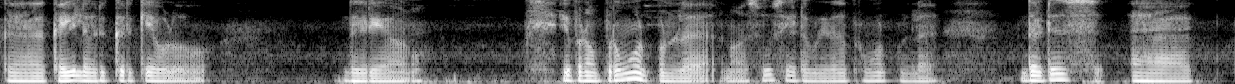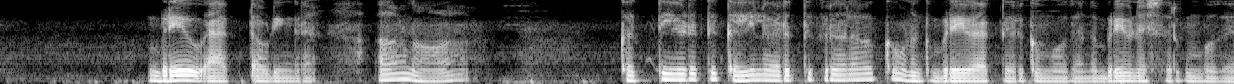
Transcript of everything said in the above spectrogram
க கையில் இருக்கிறதுக்கே எவ்வளோ தைரியம் வேணும் இப்போ நான் ப்ரொமோட் பண்ணல. நான் சூசைட் அப்படின்றத ப்ரொமோட் பண்ணல. தட் இஸ் பிரேவ் ஆக்ட் அப்படிங்கிறேன். ஆனால் கத்தி எடுத்து கையில் அறுத்துக்கிற அளவுக்கு உனக்கு பிரேவ் ஆக்ட் இருக்கும்போது அந்த பிரேவ்னஸ் இருக்கும்போது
